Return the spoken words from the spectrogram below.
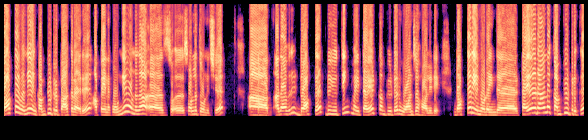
டாக்டர் வந்து என் கம்ப்யூட்டர் பாக்குறாரு. அப்ப எனக்கு ஒன்னே ஒண்ணுதான் சொல்ல தோணுச்சு. அதாவது doctor do you think my tired computer wants a holiday doctor என்னோட இந்த டயர்டான கம்ப்யூட்டருக்கு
